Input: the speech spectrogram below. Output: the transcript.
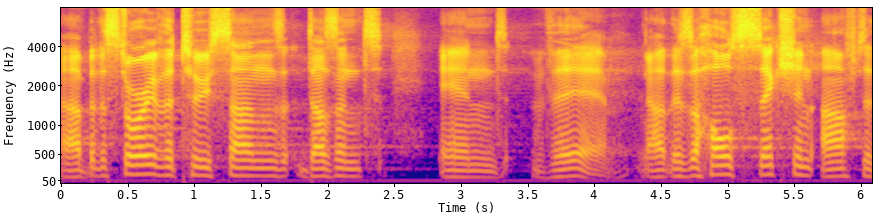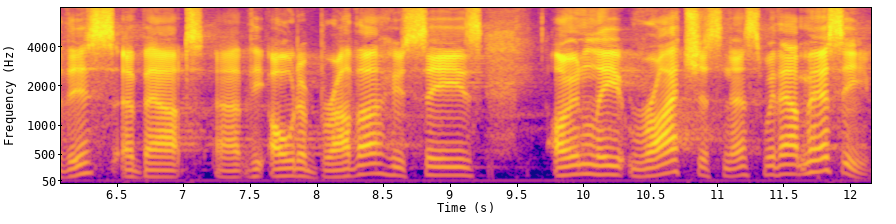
Uh, but the story of the two sons doesn't end there. Uh, there's a whole section after this about uh, the older brother who sees only righteousness without mercy. It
